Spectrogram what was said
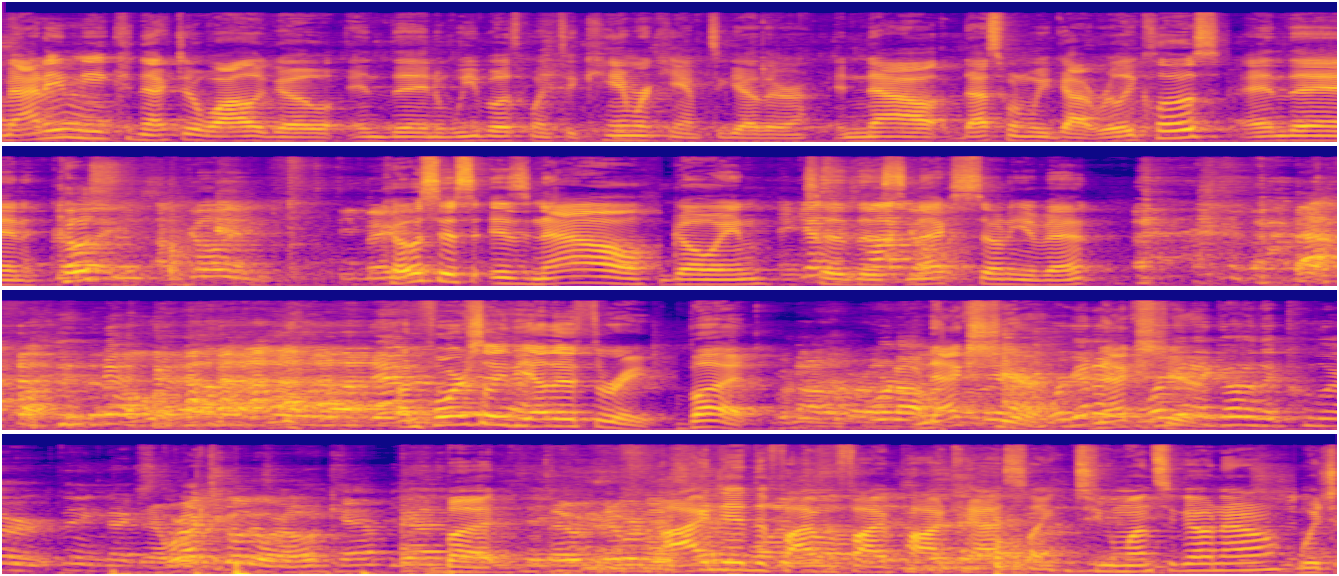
Maddie and me connected a while ago, and then we both went to camera camp together, and now that's when we got really close. And then Kosis, I'm going. Kosis is now going to this not going? next Sony event. Unfortunately, the other three, but We're not. next year, We're gonna, next we're year. gonna go to the cooler thing next Yeah, we're actually going to our own camp. But They, they were just- I did the 505 podcast like two months ago now, which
